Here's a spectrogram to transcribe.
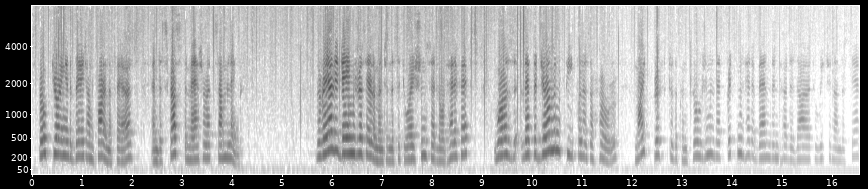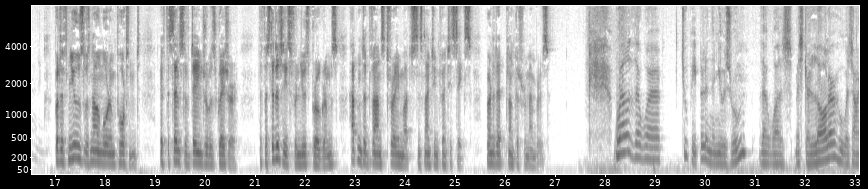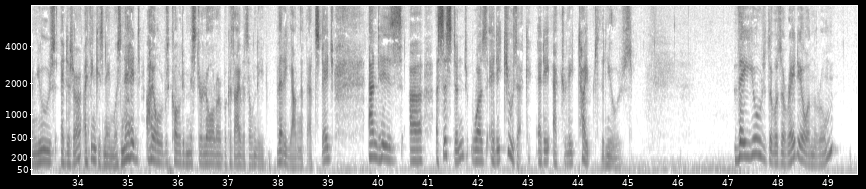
spoke during a debate on foreign affairs and discussed the matter at some length. The really dangerous element in the situation, said Lord Halifax, was that the German people as a whole might drift to the conclusion that Britain had abandoned her desire to reach an understanding. But if news was now more important, if the sense of danger was greater, the facilities for news programmes hadn't advanced very much since 1926, Bernadette Plunkett remembers. Well, there were two people in the newsroom. There was Mr. Lawler, who was our news editor. I think his name was Ned. I always called him Mr. Lawler because I was only very young at that stage. And his uh, assistant was Eddie Cusack. Eddie actually typed the news. They used, there was a radio in the room,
